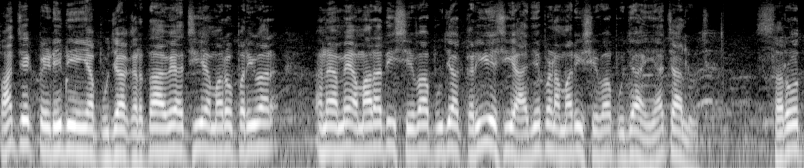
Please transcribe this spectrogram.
પાંચેક પેઢીથી અહીંયા પૂજા કરતા આવ્યા છીએ અમારો પરિવાર અને અમે અમારાથી સેવા પૂજા કરીએ છીએ. આજે પણ અમારી સેવા પૂજા અહીંયા ચાલુ છે. સરોત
